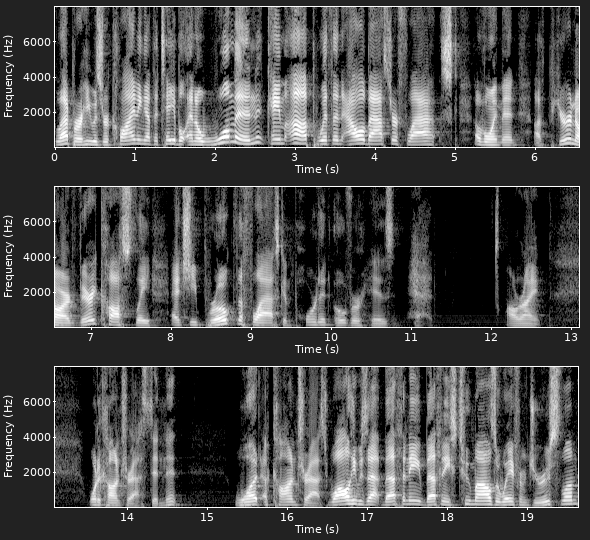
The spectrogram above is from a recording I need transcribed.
leper, he was reclining at the table, and a woman came up with an alabaster flask of ointment of pure nard, very costly, and she broke the flask and poured it over his head. All right. What a contrast, didn't it? What a contrast. While he was at Bethany, Bethany's two miles away from Jerusalem,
